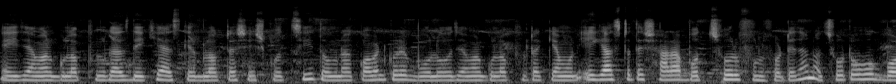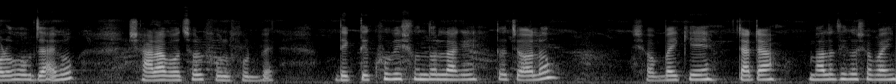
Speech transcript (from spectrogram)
এই যে আমার গোলাপ ফুল গাছ দেখে আজকের ব্লগটা শেষ করছি। তোমরা কমেন্ট করে বলো যে আমার গোলাপ ফুলটা কেমন। এই গাছটাতে সারা বছর ফুল ফোটে, জানো? ছোট হোক, বড় হোক, যাই হোক, সারা বছর ফুল ফুটবে। দেখতে খুবই সুন্দর লাগে। তো চলো, সবাইকে টাটা। ভালো থেকো সবাই।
